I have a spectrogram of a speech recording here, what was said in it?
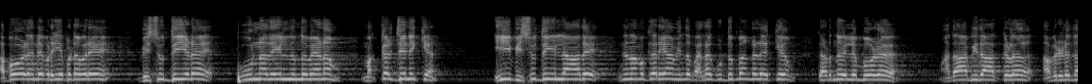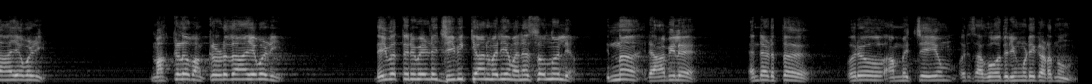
അപ്പോൾ എന്റെ പ്രിയപ്പെട്ടവരെ വിശുദ്ധിയുടെ പൂർണതയിൽ നിന്ന് വേണം മക്കൾ ജനിക്കാൻ. ഈ വിശുദ്ധിയില്ലാതെ ഇന്ന് നമുക്കറിയാം ഇന്ന് പല കുടുംബങ്ങളിലേക്കും കടന്നു ചെല്ലുമ്പോൾ മാതാപിതാക്കൾ അവരുടേതായ വഴി മക്കൾ മക്കളുടേതായ വഴി. ദൈവത്തിന് വേണ്ടി ജീവിക്കാൻ വലിയ മനസ്സൊന്നുമില്ല. ഇന്ന് രാവിലെ എന്റെ അടുത്ത് ഒരു അമ്മച്ചയും ഒരു സഹോദരിയും കൂടി കടന്നു.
